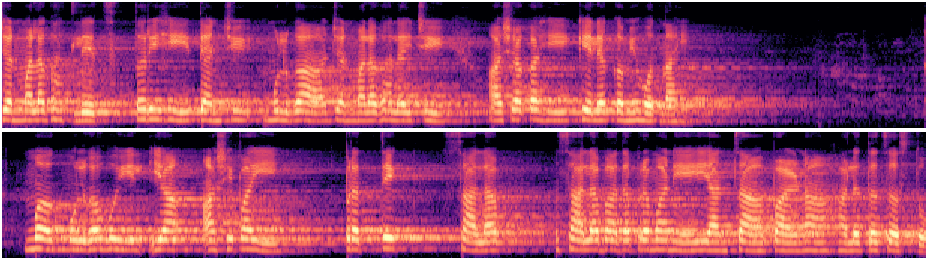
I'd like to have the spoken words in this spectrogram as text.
जन्माला घातलेच तरीही त्यांची मुलगा जन्माला घालायची आशा काही केल्या कमी होत नाही. मग मुलगा होईल या आशेपायी. प्रत्येक साला सालाबादाप्रमाणे यांचा पाळणा हालतच असतो.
